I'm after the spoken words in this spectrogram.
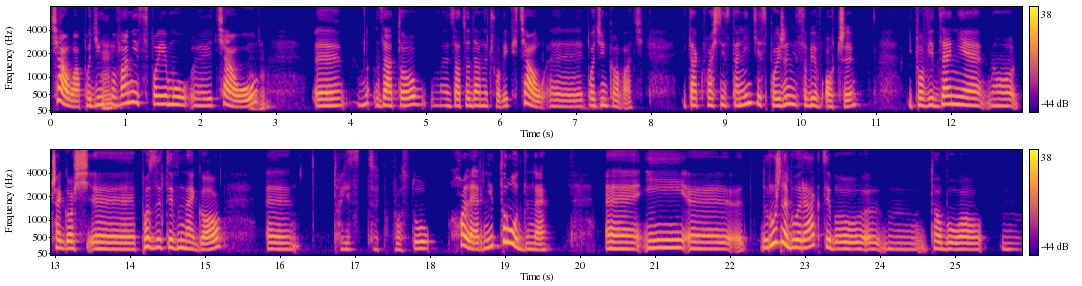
ciała, podziękowanie swojemu y, ciału Mhm. Y, no, za to, za co dany człowiek chciał y, podziękować. I tak właśnie stanięcie, spojrzenie sobie w oczy i powiedzenie no, czegoś y, pozytywnego, to jest po prostu cholernie trudne. E, I różne były reakcje, bo mm, to, było, mm,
